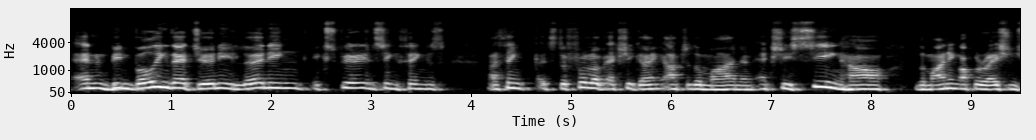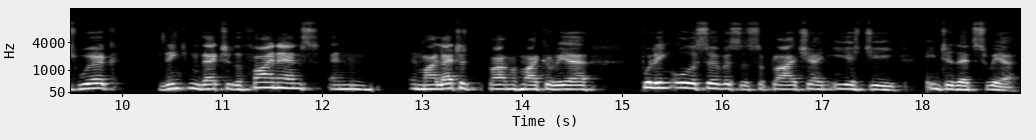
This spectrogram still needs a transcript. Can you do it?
and been building that journey, learning, experiencing things. I think it's the full of actually going out to the mine and actually seeing how the mining operations work, linking that to the finance, and in my later time of my career, pulling all the services, supply chain, ESG into that sphere.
